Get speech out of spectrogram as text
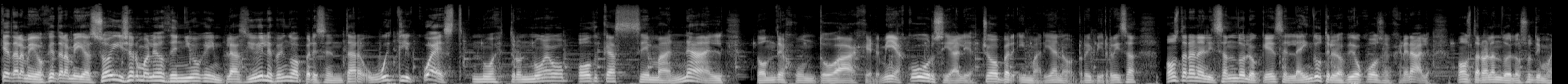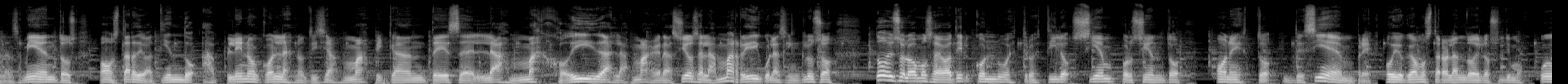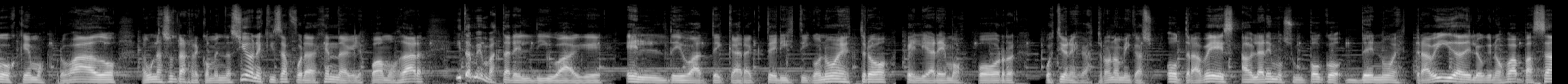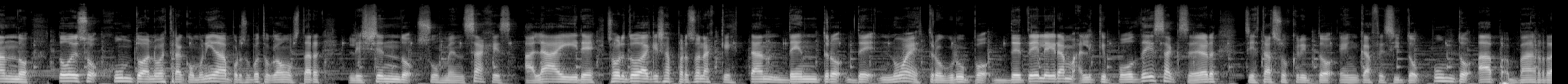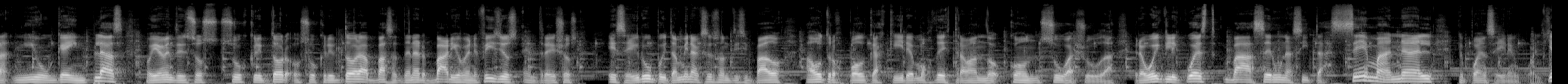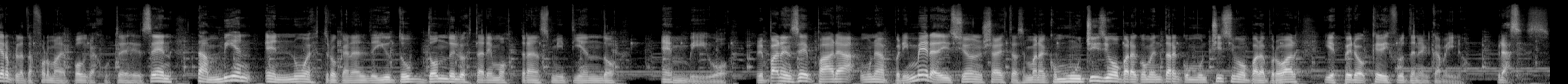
¿Qué tal amigos? ¿Qué tal amigas? Soy Guillermo Leos de New Game Plus y hoy les vengo a presentar Weekly Quest, nuestro nuevo podcast semanal, donde junto a Jeremías Cursi, alias Chopper y Mariano Ripi Risa, vamos a estar analizando lo que es la industria de los videojuegos en general. Vamos a estar hablando de los últimos lanzamientos, vamos a estar debatiendo a pleno con las noticias más picantes, las más jodidas, las más graciosas, las más ridículas incluso. Todo eso lo vamos a debatir con nuestro estilo 100% honesto de siempre. Obvio que vamos a estar hablando de los últimos juegos que hemos probado, algunas otras recomendaciones quizás fuera de agenda que les podamos dar. Y también va a estar el divague, el debate característico nuestro, pelearemos por cuestiones gastronómicas otra vez, hablaremos un poco de nuestra vida, de lo que nos va pasando, todo eso junto a nuestra comunidad, por supuesto que vamos a estar leyendo sus mensajes al aire, sobre todo aquellas personas que están dentro de nuestro grupo de Telegram al que podés acceder si estás suscrito en cafecito.app barra New Game Plus. Obviamente si sos suscriptor o suscriptora vas a tener varios beneficios, entre ellos ese grupo y también acceso anticipado a otros podcasts que iremos destrabando con su ayuda. Pero Weekly Quest va a ser una cita semanal que pueden seguir en cualquier plataforma de podcast que ustedes deseen, también en nuestro canal de YouTube donde lo estaremos transmitiendo en vivo. Prepárense para una primera edición ya esta semana con muchísimo para comentar, con muchísimo para probar y espero que disfruten el camino. Gracias.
